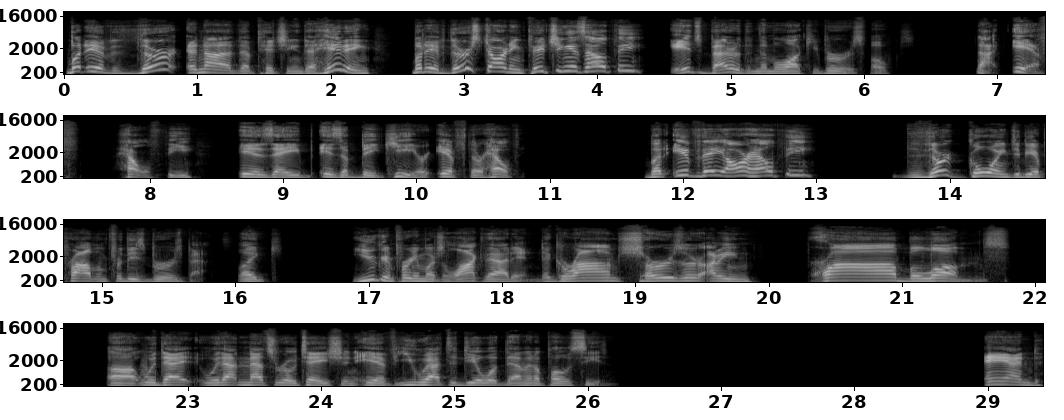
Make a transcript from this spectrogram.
but if they're not the pitching, the hitting, but if their starting pitching is healthy, it's better than the Milwaukee Brewers, folks. Not if healthy is a is a big key, or if they're healthy. But if they are healthy, they're going to be a problem for these Brewers bats. Like you can pretty much lock that in. DeGrom, Scherzer, I mean, problems uh, with that with that Mets rotation if you have to deal with them in a postseason. And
